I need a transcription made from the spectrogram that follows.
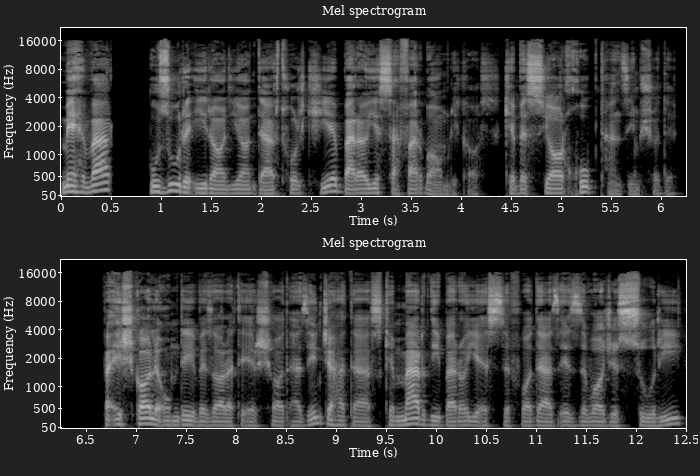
محور حضور ایرانیان در ترکیه برای سفر به آمریکاست که بسیار خوب تنظیم شده و اشکال عمده وزارت ارشاد از این جهت است که مردی برای استفاده از ازدواج سوری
